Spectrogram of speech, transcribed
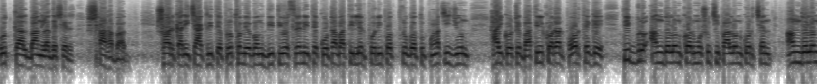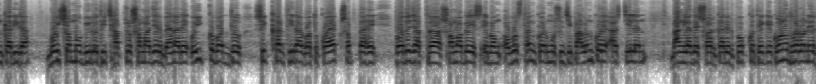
উত্তাল বাংলাদেশের শাহবাগ। সরকারি চাকরিতে প্রথম এবং দ্বিতীয় শ্রেণীতে কোটা বাতিলের পরিপত্র গত পাঁচই জুন হাইকোর্টে বাতিল করার পর থেকে তীব্র আন্দোলন কর্মসূচি পালন করছেন আন্দোলনকারীরা। বৈষম্য বিরোধী ছাত্র সমাজের ব্যানারে ঐক্যবদ্ধ শিক্ষার্থীরা গত কয়েক সপ্তাহে পদযাত্রা, সমাবেশ এবং অবস্থান কর্মসূচি পালন করে আসছিলেন। বাংলাদেশ সরকারের পক্ষ থেকে কোনো ধরনের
